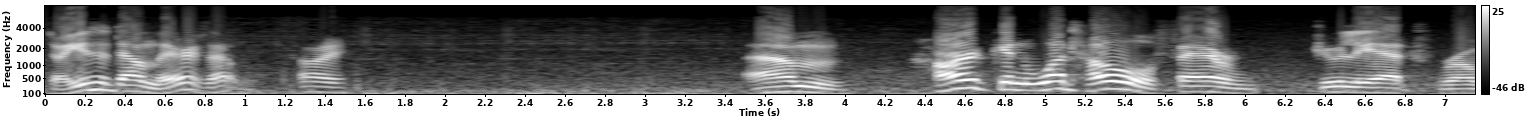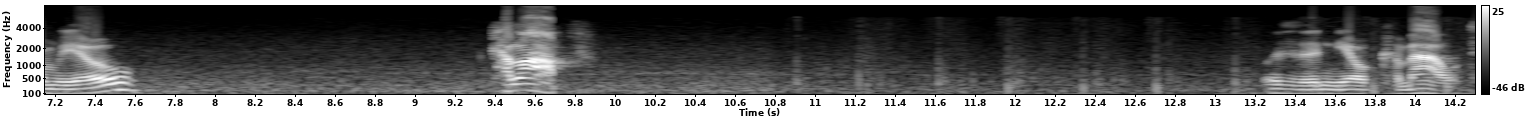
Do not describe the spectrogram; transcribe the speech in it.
Do I use it down there? Is that I... Um, hearken what ho, fair Juliet Romeo. Come up! What is it in, you know, come out?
